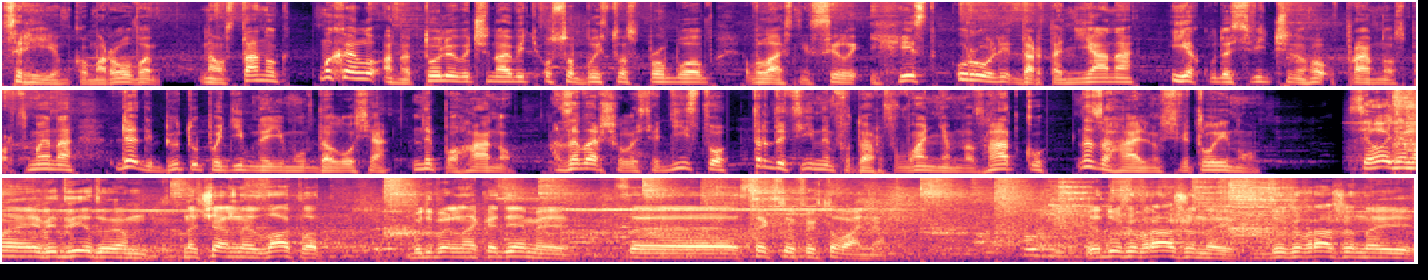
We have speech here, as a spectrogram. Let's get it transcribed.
Сергієм Комаровим. Наостанок Михайло Анатолійович навіть особисто спробував власні сили і хист у ролі Д'Артаньяна, і як у досвідченого вправного спортсмена для дебюту подібне йому вдалося непогано. Завершилося дійство традиційним фотографуванням на згадку на загальну світлину. Сьогодні ми відвідуємо навчальний заклад будівельної академії. Це секцію фехтування. Я дуже вражений, дуже вражений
